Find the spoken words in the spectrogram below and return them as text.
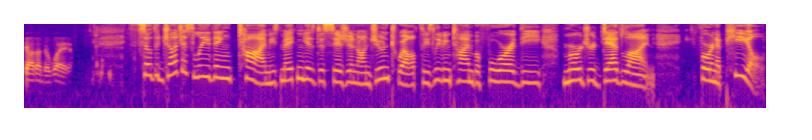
got underway. So the judge is leaving time. He's making his decision on June 12th. He's leaving time before the merger deadline for an appeal.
